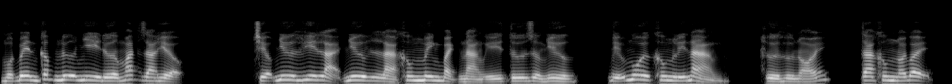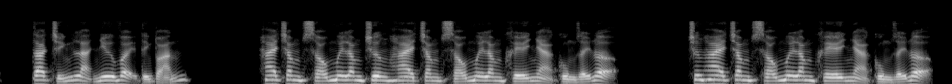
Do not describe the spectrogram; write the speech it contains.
một bên cấp nữ nhi đưa mắt ra hiệu. Triệu như hy lại như là không minh bạch nàng ý tứ dường như, biểu môi không lý nàng, hừ hừ nói, ta không nói bậy, ta chính là như vậy tính toán. 265 chương 265 khế nhà cùng giấy nợ. Chương 265 khế nhà cùng giấy nợ.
